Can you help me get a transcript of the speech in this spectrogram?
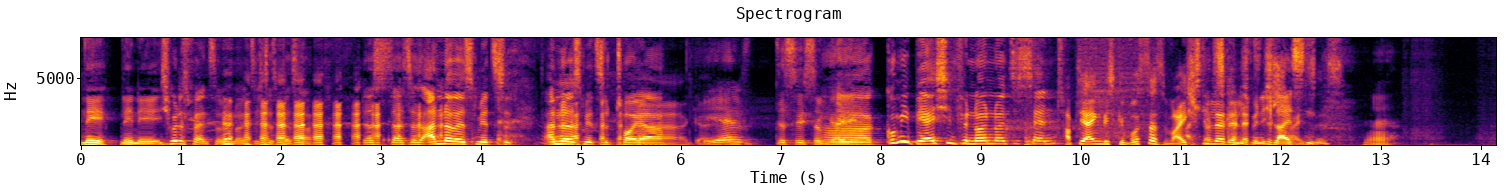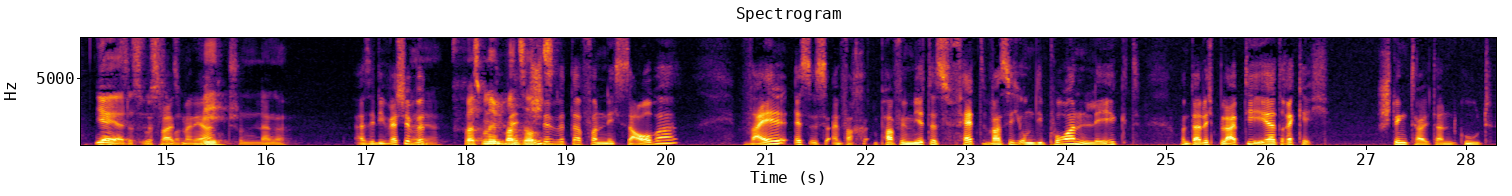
Nee, nee, nee, ich hole das für 1,99, das ist besser. Das, das, das andere ist mir zu, das andere ist mir zu teuer. Ja, geil. Ja, das ist so geil. Ah, Gummibärchen für 99 Cent. Habt ihr eigentlich gewusst, dass Weichspüler das der kann ich letzte mir nicht Scheiß leisten. ist? Ja, ja, das, Das wusste weiß man, ja. Wie? Schon lange. Also die Wäsche wird, ja. Was nimmt man Wäsche sonst? wird davon nicht sauber, weil es ist einfach parfümiertes Fett, was sich um die Poren legt und dadurch bleibt die eher dreckig. Stinkt halt dann gut.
